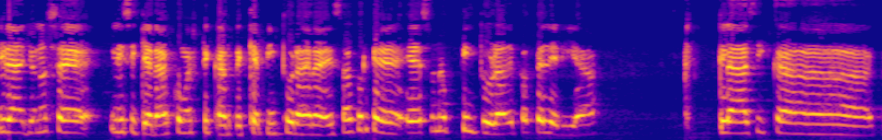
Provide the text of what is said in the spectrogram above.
Mira, yo no sé ni siquiera cómo explicarte qué pintura era esa, porque es una pintura de papelería clásica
